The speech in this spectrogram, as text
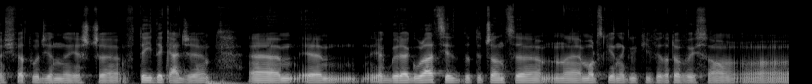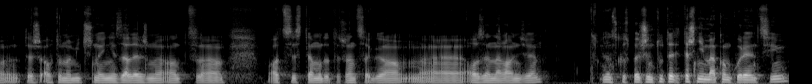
e, światło dzienne jeszcze w tej dekadzie. E, jakby regulacje dotyczące morskiej energetyki wiatrowej są też autonomiczne i niezależne od, od systemu dotyczącego OZE na lądzie. W związku z powyższym tutaj też nie ma konkurencji.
